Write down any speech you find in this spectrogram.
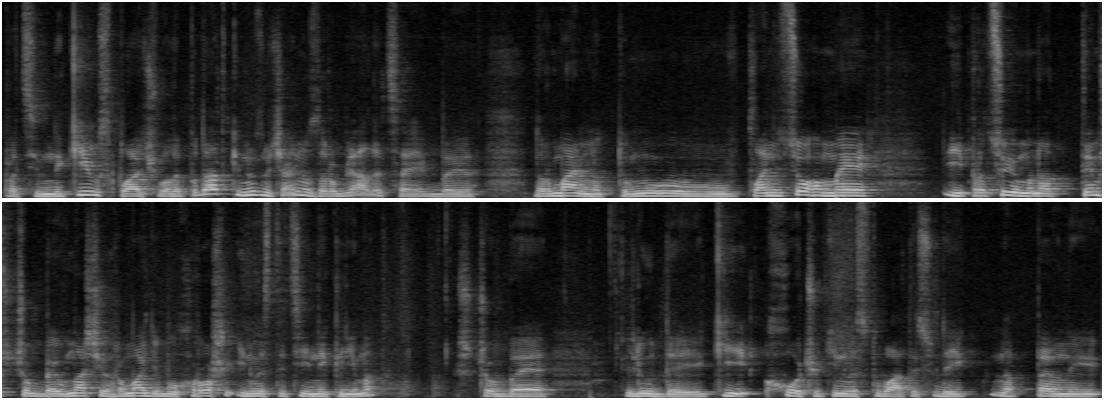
працівників, сплачували податки. Ну, звичайно, заробляли це якби нормально. Тому в плані цього ми і працюємо над тим, щоб в нашій громаді був хороший інвестиційний клімат, щоб люди, які хочуть інвестувати сюди на певний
